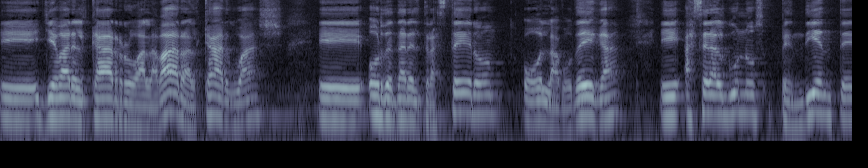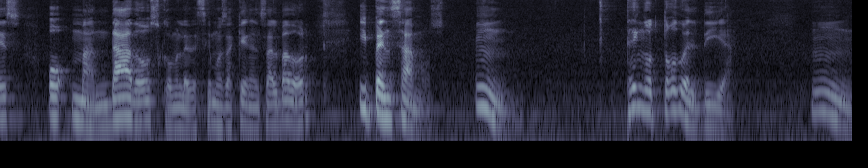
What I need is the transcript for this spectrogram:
eh, llevar el carro a lavar, al car wash, eh, ordenar el trastero o la bodega, eh, hacer algunos pendientes o mandados, como le decimos aquí en El Salvador, y pensamos, mm, tengo todo el día. Mm,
